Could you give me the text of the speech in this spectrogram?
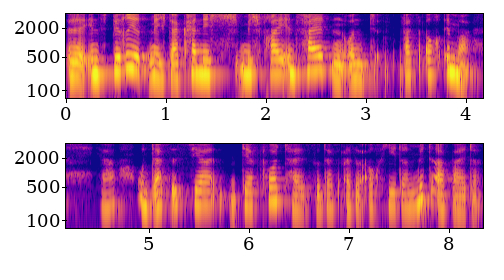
äh, inspiriert mich, da kann ich mich frei entfalten und was auch immer. Ja, und das ist ja der Vorteil, so dass also auch jeder Mitarbeiter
